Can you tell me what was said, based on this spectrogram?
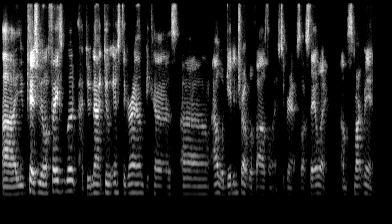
Uh, you catch me on Facebook. I do not do Instagram because uh, I will get in trouble if I was on Instagram. So I stay away. I'm a smart man.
